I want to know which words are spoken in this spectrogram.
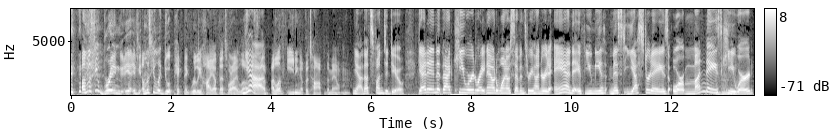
unless you bring, yeah, if unless you like do a picnic really high up, that's what I love. Yeah. I, I love eating at the top of the mountain. Yeah, that's fun to do. Get in that keyword right now to 107300. And if you mi- missed yesterday's or Monday's Mm-hmm. keyword,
